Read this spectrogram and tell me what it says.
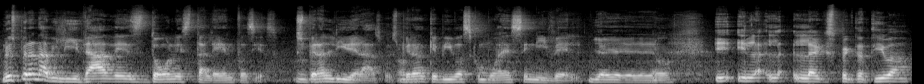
no esperan habilidades, dones, talentos y eso. Esperan liderazgo, esperan que vivas como a ese nivel. Ya, ya, ya, ya. Y, y la, la, expectativa,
